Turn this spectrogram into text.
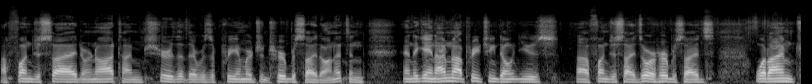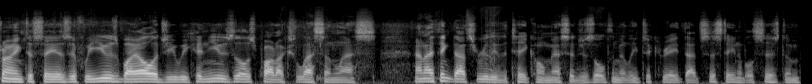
a fungicide or not. I'm sure that there was a pre-emergent herbicide on it. And, and again, I'm not preaching don't use uh, fungicides or herbicides. What I'm trying to say is if we use biology, we can use those products less and less. And I think that's really the take-home message is ultimately to create that sustainable system.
